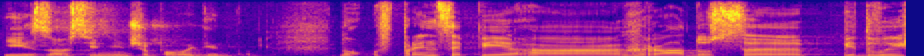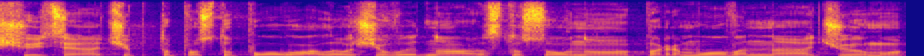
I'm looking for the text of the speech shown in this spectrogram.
і, і зовсім іншу поведінку. Ну, в принципі, е, градус е, підвищується, чи то поступово, але очевидно, стосовно перемовин е, чуємо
